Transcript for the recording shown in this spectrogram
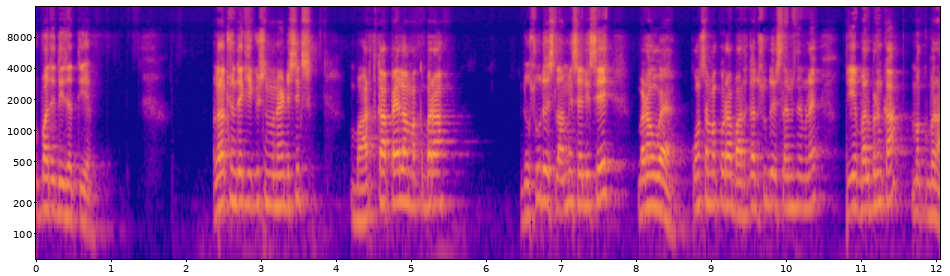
उपाधि दी जाती है। अगला क्वेश्चन देखिए, question number ninety six. Bharat का पहला मकबरा, जो शुद्ध इस्लामी शैली से बना हुआ है। कौन सा मकबरा? भारत का शुद्ध इस्लामी से है। तो ये बलबन का मकबरा।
